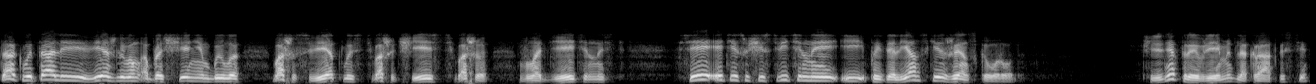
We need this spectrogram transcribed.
Так в Италии вежливым обращением было «ваша светлость», «ваша честь», «ваша владетельность». Все эти существительные и по-итальянски женского рода. Через некоторое время, для краткости,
